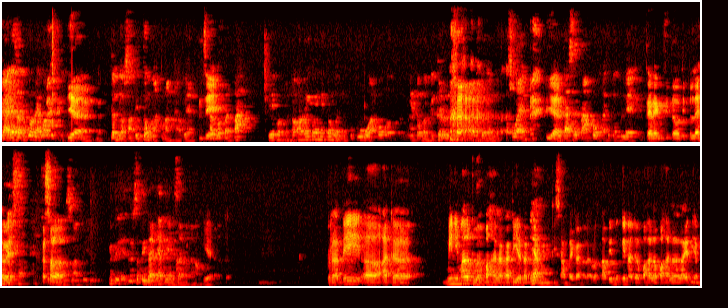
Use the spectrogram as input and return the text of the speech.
Ada satupun yang mau Iya. dan nggak usah dihitung lah kurang gawean. Kalau korban pak dia korban. Oh ini kok ngitung nggak pupu aku ngitung nggak geger ngitung nggak kesuwen. Iya. Di kasih rampung kasih dan belek. Dereng itu dibelah wes. Kesel. Itu itu setidaknya itu yang disampaikan. Iya. Berarti eh, ada minimal dua pahala tadi ya tadi Ya. yang disampaikan oleh Allah. Tapi mungkin ada pahala-pahala lain yang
